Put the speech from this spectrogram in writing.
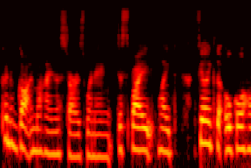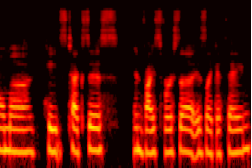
could have gotten behind the Stars winning, despite like I feel like the Oklahoma hates Texas and vice versa is like a thing.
